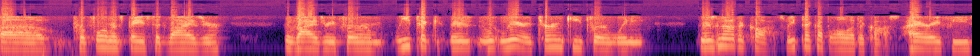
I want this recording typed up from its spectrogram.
uh, performance-based advisor advisory firm. We pick we're a turnkey firm. We there's no other costs. We pick up all other costs: IRA fees,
